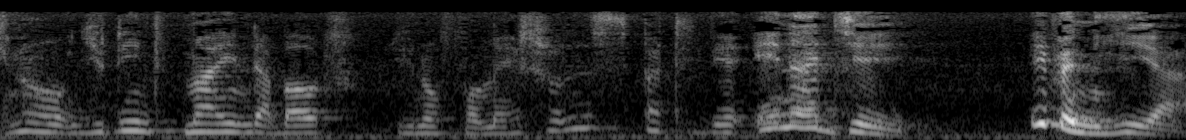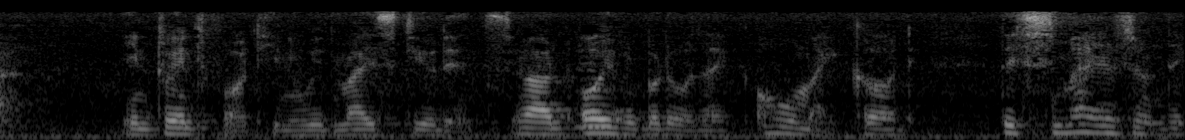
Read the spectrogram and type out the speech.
you know, you didn't mind about, you know, formations, but the energy, even here in 2014 with my students, you everybody was like, oh my God, the smiles on their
